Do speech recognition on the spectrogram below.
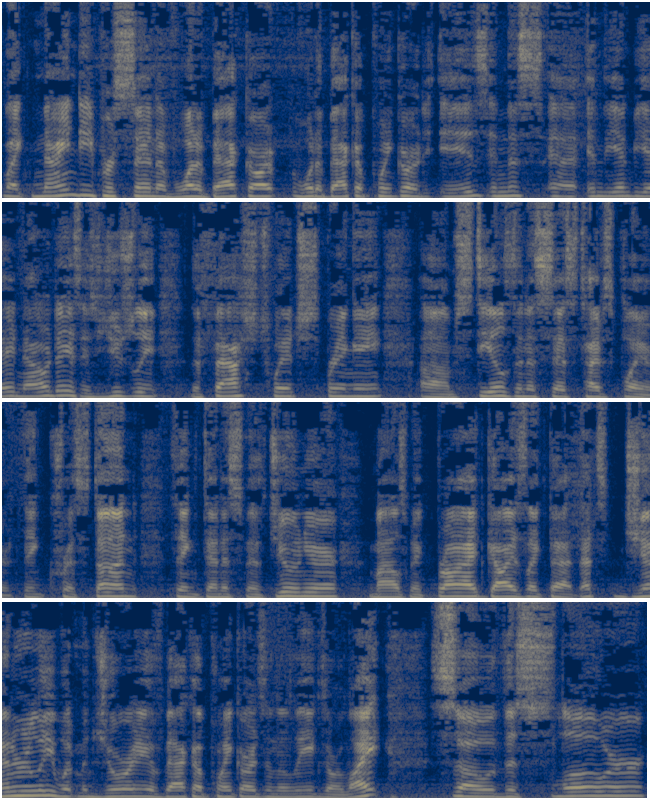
like 90% of what a back guard, what a backup point guard is in this, uh, in the NBA nowadays is usually the fast twitch, springy, um, steals and assists types player. Think Kris Dunn, think Dennis Smith Jr., Miles McBride, guys like that. That's generally what majority of backup point guards in the leagues are like. So the slower,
